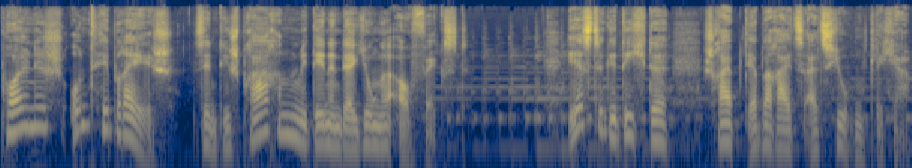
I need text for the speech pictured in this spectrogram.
Polnisch und Hebräisch sind die Sprachen, mit denen der Junge aufwächst. Erste Gedichte schreibt er bereits als Jugendlicher.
